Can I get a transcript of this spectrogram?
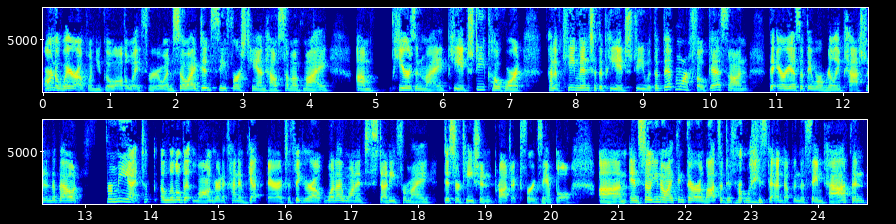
aren't aware of when you go all the way through. And so I did see firsthand how some of my um, peers in my PhD cohort kind of came into the PhD with a bit more focus on the areas that they were really passionate about for me, it took a little bit longer to kind of get there to figure out what I wanted to study for my dissertation project, for example. Um, and so, you know, I think there are lots of different ways to end up in the same path. And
